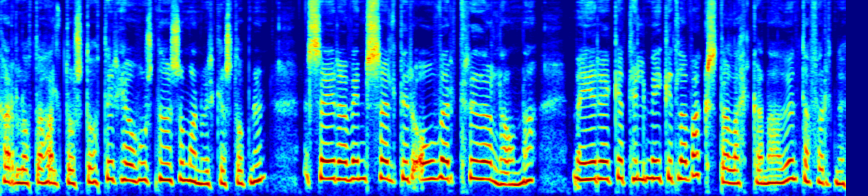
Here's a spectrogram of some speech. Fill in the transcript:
Karlotta Haldórsdóttir hjá húsnaðis og mannvirkjastofnun segir að vinsældir óvertriða lána megir ekki til mikill að vaksta lækkana að undaförnu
